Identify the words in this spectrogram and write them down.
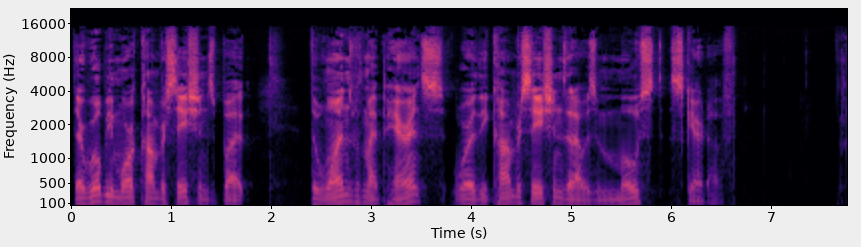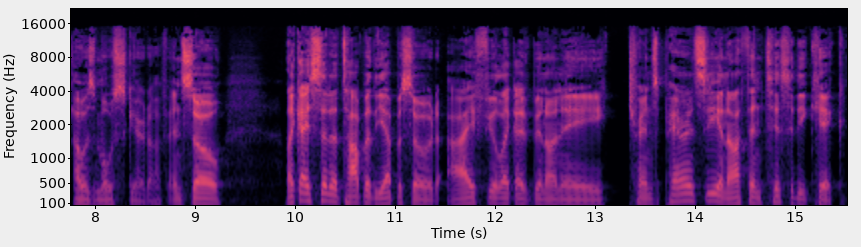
there will be more conversations, but the ones with my parents were the conversations that I was most scared of. I was most scared of. And so, like I said at the top of the episode, I feel like I've been on a transparency and authenticity kick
